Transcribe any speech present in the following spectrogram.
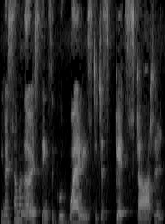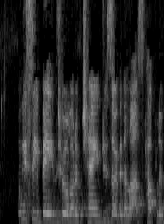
you know, some of those things are good ways to just get started. Obviously, been through a lot of changes over the last couple of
